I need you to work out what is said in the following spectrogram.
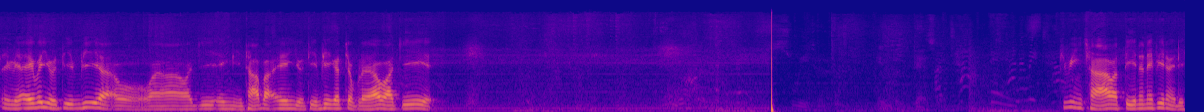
เองเหลือเองไม่อยู่ทีมพี่อะโอ้วาวากี้เองหนีทับอะเองอยู่ทีมพี่ก็จบแล้ววากี้ พี่วิ่งช้าว่ะตีนั่นให้พี่หน่อยดิ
